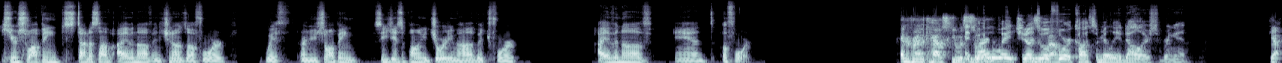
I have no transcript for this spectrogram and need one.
you're swapping Stanislav Ivanov and Chinonso Offor with, or you're swapping CJ Sapong and Georgi Mihailovic for Ivanov and a Offor. And Frankowski was And sold, by the way, as Chinonso well. Four cost a million dollars to bring in. Yeah,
